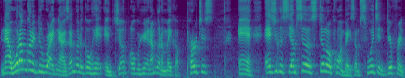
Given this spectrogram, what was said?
Now, what I'm going to do right now is I'm going to go ahead and jump over here and I'm going to make a purchase. And as you can see, I'm still still on Coinbase. I'm switching different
